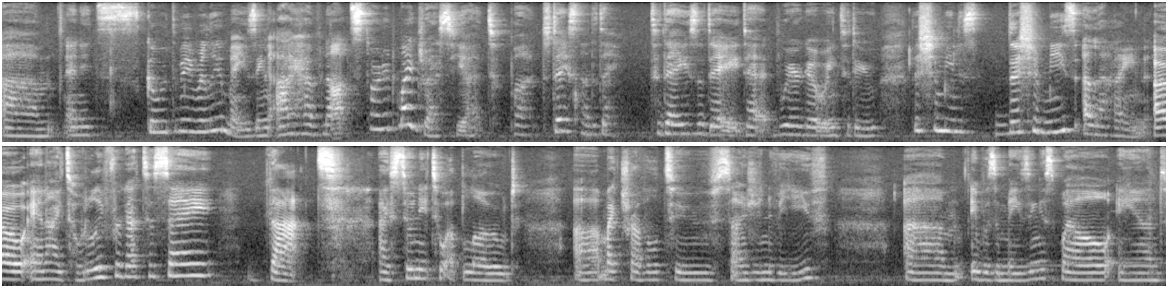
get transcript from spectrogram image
Um, and it's going to be really amazing. I have not started my dress yet. But today's not the day today is the day that we're going to do the chemise, the chemise à la reine. Oh, and I totally forgot to say that I still need to upload uh, my travel to Sainte Genevieve. Um, it was amazing as well and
